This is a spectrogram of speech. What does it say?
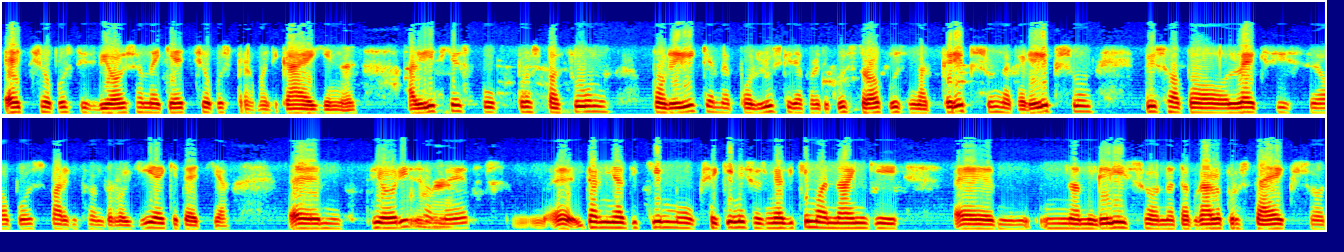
έτσι όπως τις βιώσαμε και έτσι όπως πραγματικά έγιναν. Αλήθειες που προσπαθούν πολύ και με πολλούς και διαφορετικούς τρόπους να κρύψουν, να καλύψουν πίσω από λέξεις ε, όπως παρενθοντολογία και τέτοια. Ε, θεωρήσαμε, ε, ήταν μια δική μου, ξεκίνησε ως μια δική μου ανάγκη ε, να μιλήσω, να τα βγάλω προς τα έξω,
